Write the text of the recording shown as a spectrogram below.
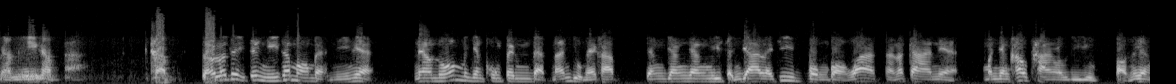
แบบนี้ครับ ครับ แล้วแล้วถ้าอย่างนี้ถ้ามองแบบนี้เนี่ย แนวโน้มมันยังคงเป็นแบบนั้นอยู่ไหมครับ ยังยังยังมีสัญญาณอะไรที่บ่งบอกว่าสถานการณ์เนี่ย มันยังเข้าทางเราดีอยู่ต่อเนื่อง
